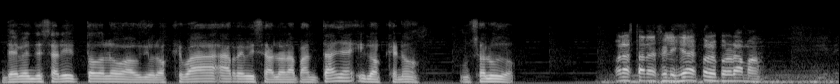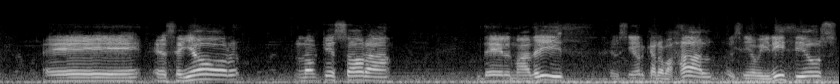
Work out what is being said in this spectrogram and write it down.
Deben de salir todos los audios, los que va a revisarlo a la pantalla y los que no. Un saludo. Buenas tardes, felicidades por el programa. Eh, el señor, lo que es ahora del Madrid, el señor Carvajal, el señor Vinicius,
